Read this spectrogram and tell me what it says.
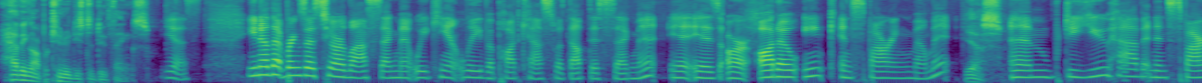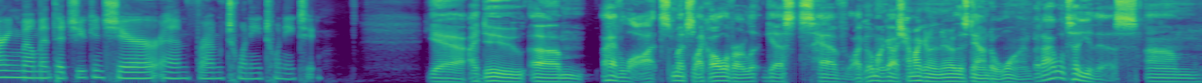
having opportunities to do things. Yes. You know, that brings us to our last segment. We can't leave a podcast without this segment. It is our Auto Inc. inspiring moment. Yes. Um, do you have an inspiring moment that you can share um, from 2022? Yeah, I do. Um, I have lots, much like all of our guests have. Like, oh my gosh, how am I going to narrow this down to one? But I will tell you this: um,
